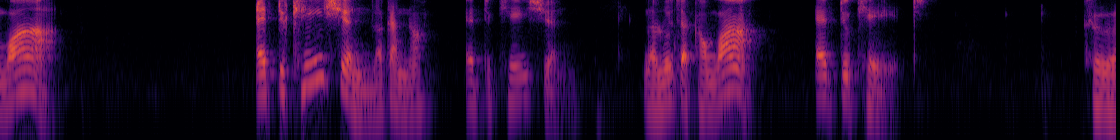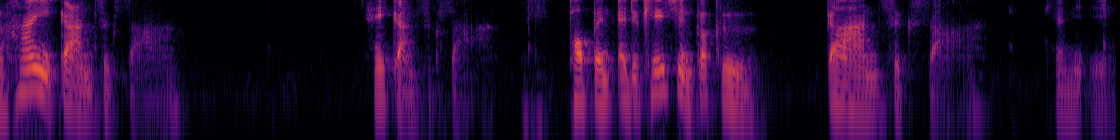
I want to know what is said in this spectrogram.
ำว่า education แล้วกันเนาะ education เรารู้จักคำว่า educate คือให้การศึกษา ให้การศึกษา พอเป็น education ก็คือการศึกษา แค่นี้เอง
